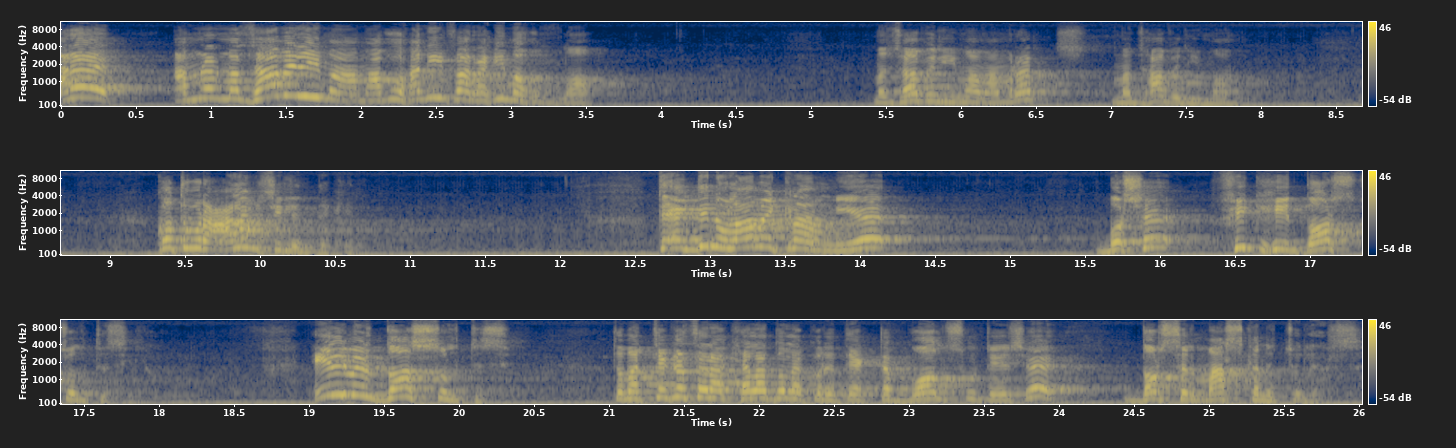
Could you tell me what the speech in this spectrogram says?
আরে আমরা মজাবের ইমাম আবু হানিফা রাহিমাহুল্লাহ। মজাবের ইমাম আমরা মজাবের ইমাম। কত বড় আলেম ছিলেন দেখেন। তো একদিন ওলাম ইকরাম নিয়ে বসে ফিকহি দর্শ চলতেছিল। এলমের দশ চলতেছে। তো বাচ্চা কাচ্চারা খেলাধুলা করে তো একটা বল ছুটে এসে দর্শের মাঝখানে চলে আসছে।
